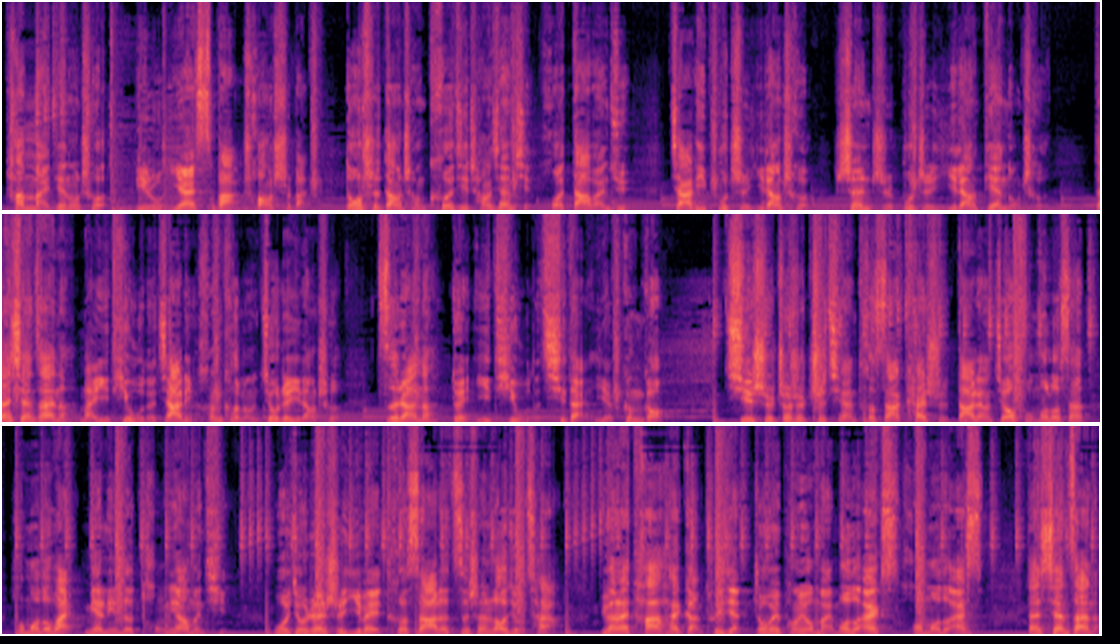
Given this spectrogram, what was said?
他们买电动车，比如 ES 八创始版，都是当成科技尝鲜品或大玩具。家里不止一辆车，甚至不止一辆电动车。但现在呢，买 ET 五的家里很可能就这一辆车，自然呢对 ET 五的期待也更高。其实这是之前特斯拉开始大量交付 Model 3和 Model Y 面临的同样问题。我就认识一位特斯拉的资深老韭菜啊，原来他还敢推荐周围朋友买 Model X 或 Model S，但现在呢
